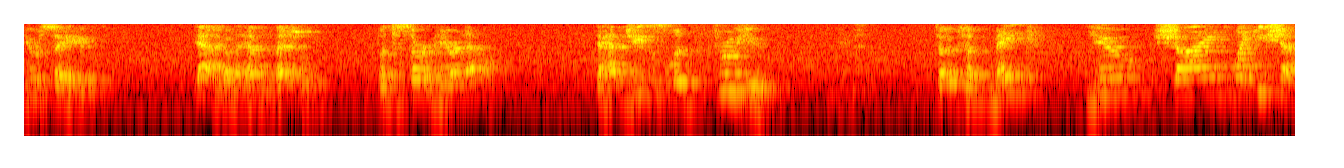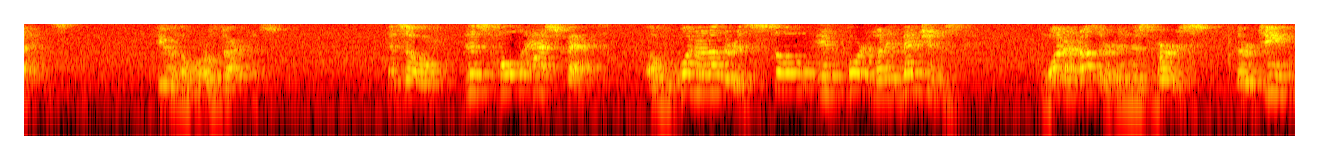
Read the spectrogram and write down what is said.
You were saved, yeah, to go to heaven eventually, but to serve here and now to have Jesus live through you, to, to make you shine like he shines here in the world darkness. And so this whole aspect of one another is so important when it mentions one another in this verse 13.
